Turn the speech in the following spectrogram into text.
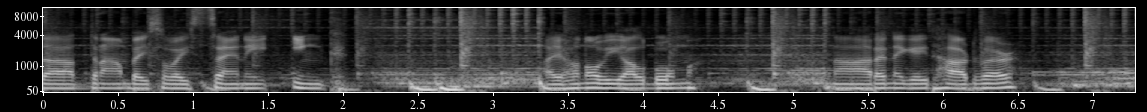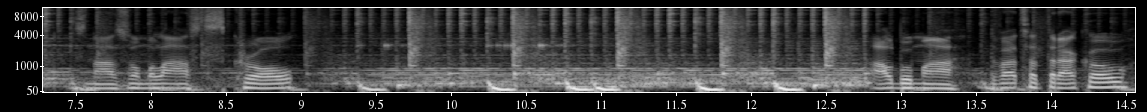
legenda drumbassovej scény Ink a jeho nový album na Renegade Hardware s názvom Last Scroll. Album má 20 trackov,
